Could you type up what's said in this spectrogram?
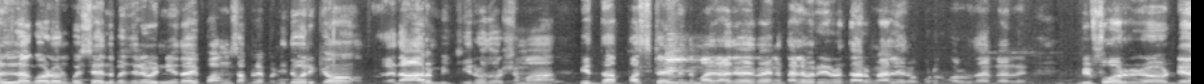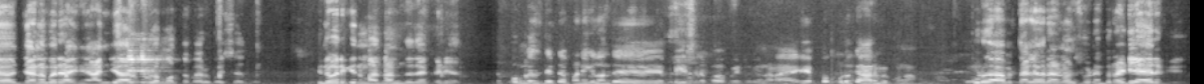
எல்லா கோடவுன் போய் சேர்ந்து போச்சு. ரெவென்யூ தான் இப்போ அவங்க சப்ளை பண்ணி. இது வரைக்கும் இது ஆரம்பிச்சு இருபது வருஷமா இதுதான் ஃபர்ஸ்ட் டைம் இந்த மாதிரி. அதே தான் எங்கள் தலைவர் இருபத்தாறு மேலே இருபது கொடுக்க போகிறதா இருந்தாரு. பிஃபோர் ஜனவரி அஞ்சு அஞ்சு ஆறுக்குள்ள மொத்த பேர் போய் சேர்ந்து. இது வரைக்கும் இந்த மாதிரி நடந்ததே கிடையாது. இந்த பொங்கல் திட்ட பணிகள் வந்து எப்படி சிறப்பாக போயிட்டு இருக்குன்னா எப்போ கொடுக்க ஆரம்பிப்போம் நான் கொடுக்க தலைவர் அனௌன்ஸ் பண்ணி இப்போ ரெடியாக இருக்கு. இப்போ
